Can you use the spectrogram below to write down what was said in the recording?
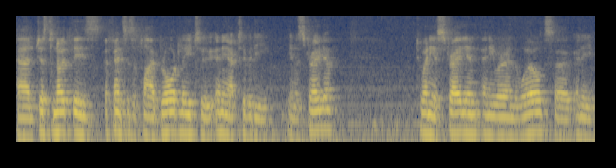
and just to note, these offences apply broadly to any activity in Australia, to any Australian anywhere in the world, so any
